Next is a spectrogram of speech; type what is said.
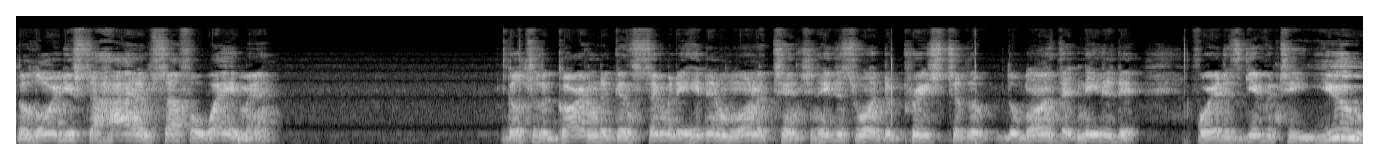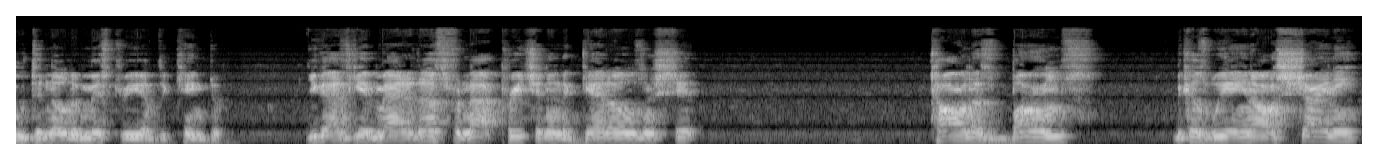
The Lord used to hide himself away, man. Go to the Garden of Gethsemane. He didn't want attention. He just wanted to preach to the, the ones that needed it. For it is given to you to know the mystery of the kingdom. You guys get mad at us for not preaching in the ghettos and shit. Calling us bums because we ain't all shiny.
